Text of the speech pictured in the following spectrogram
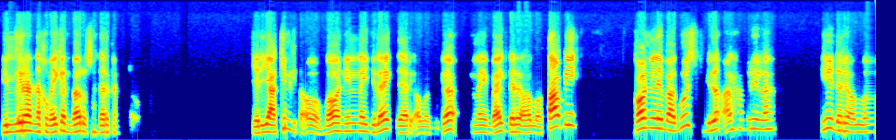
Giliran ada kebaikan baru sadarkan jadi yakin kita oh bahwa nilai jelek dari Allah juga, nilai baik dari Allah. Tapi kalau nilai bagus bilang alhamdulillah ini dari Allah.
